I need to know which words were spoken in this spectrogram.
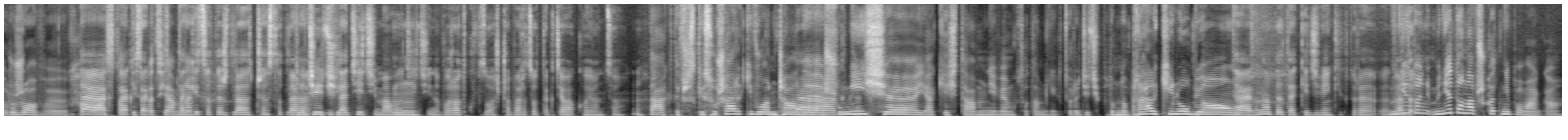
e, różowy hałas tak, taki tak, tak. specjalny. Taki, co też dla, często dla, dla dzieci, dla dzieci małych mm. dzieci, noworodków zwłaszcza bardzo tak działa kojąco. Mhm. Tak, te wszystkie suszarki włączane, tak, szumisie, tak. jakieś tam, nie wiem, kto tam, niektóre dzieci podobno pralki lubią. Tak, no te takie dźwięki, które... Mnie to, mnie to na przykład nie pomaga,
